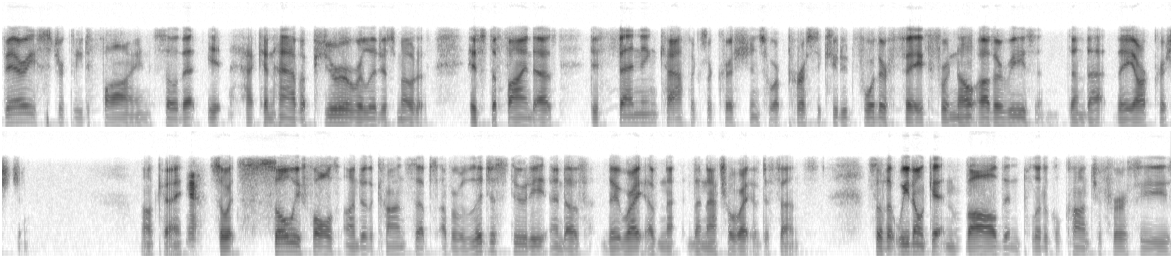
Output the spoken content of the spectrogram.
very strictly defined so that it ha- can have a pure religious motive. It's defined as defending Catholics or Christians who are persecuted for their faith for no other reason than that they are Christian. Okay? Yeah. So it solely falls under the concepts of a religious duty and of the right of na- the natural right of defense. So that we don't get involved in political controversies,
